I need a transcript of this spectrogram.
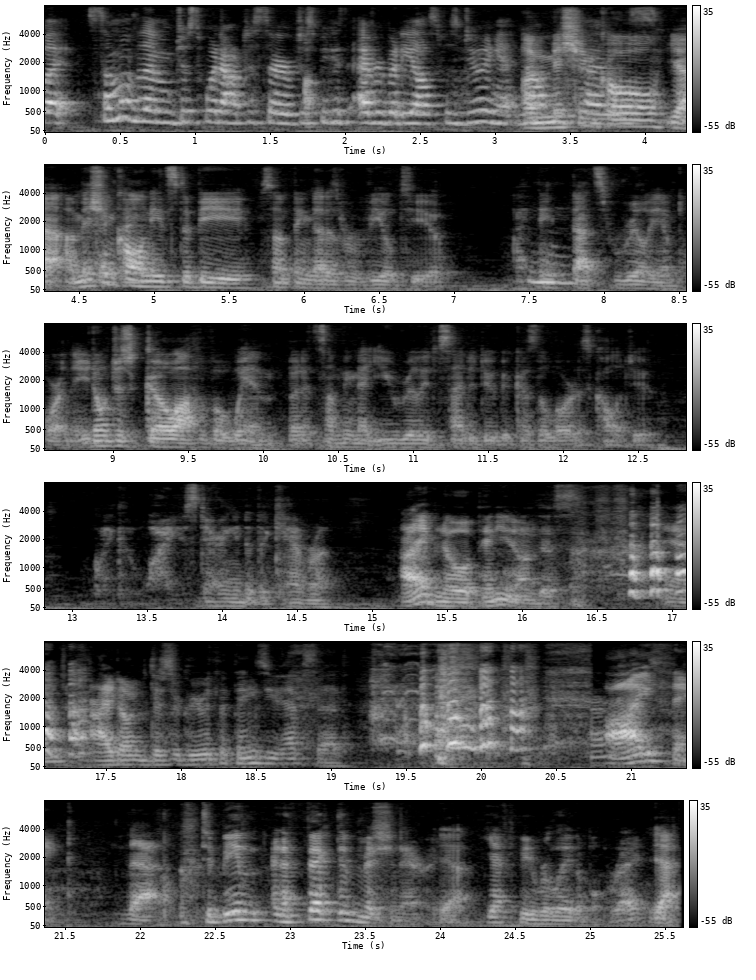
but some of them just went out to serve just because everybody else was doing it. A mission call, yeah, a mission call needs to be something that is revealed to you. I think mm-hmm. that's really important. That you don't just go off of a whim, but it's something that you really decide to do because the Lord has called you. Quick, why are you staring into the camera? I have no opinion on this, and I don't disagree with the things you have said. I think that to be an effective missionary, Yeah. you have to be relatable, right? Yeah,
